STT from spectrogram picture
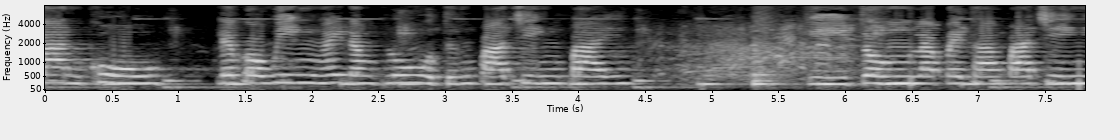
บ้านคู แล้วก็วิ่งให้ดังพลูถึงป่าชิงไป ขี่ตรงละไปทางป่าชิง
